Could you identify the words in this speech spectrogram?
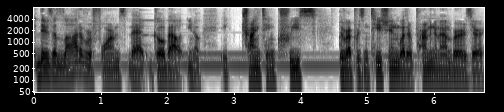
there's a lot of reforms that go about, you know, trying to increase the representation, whether permanent members or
